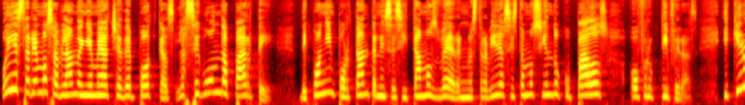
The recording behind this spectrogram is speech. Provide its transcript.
Hoy estaremos hablando en MHD Podcast la segunda parte de cuán importante necesitamos ver en nuestra vida si estamos siendo ocupados o fructíferas. Y quiero,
